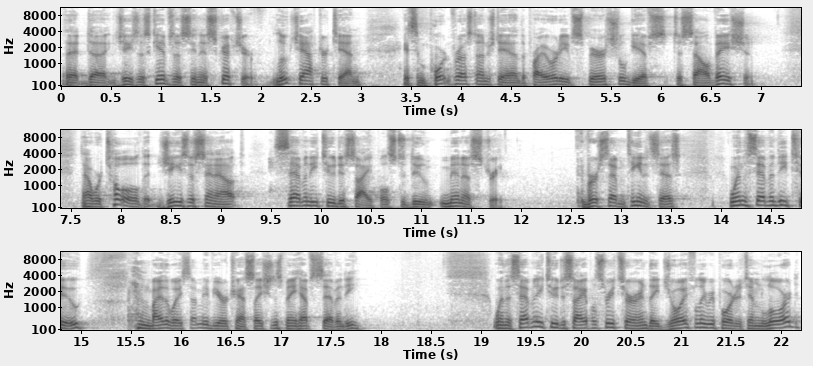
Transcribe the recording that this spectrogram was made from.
that uh, Jesus gives us in His Scripture. Luke chapter 10, it's important for us to understand the priority of spiritual gifts to salvation. Now, we're told that Jesus sent out 72 disciples to do ministry. In verse 17, it says, When the 72, and by the way, some of your translations may have 70. When the 72 disciples returned, they joyfully reported to him, Lord,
